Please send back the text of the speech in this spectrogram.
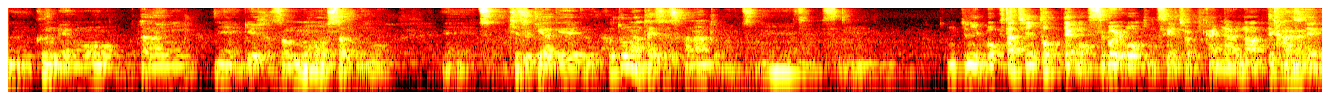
うん、訓練をお互いに、ね、利用者さんもスタッフも、えー築き上げることが大切かなと思いますね。本当に僕たちにとってもすごい大きな成長機会になるなって感じではい。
